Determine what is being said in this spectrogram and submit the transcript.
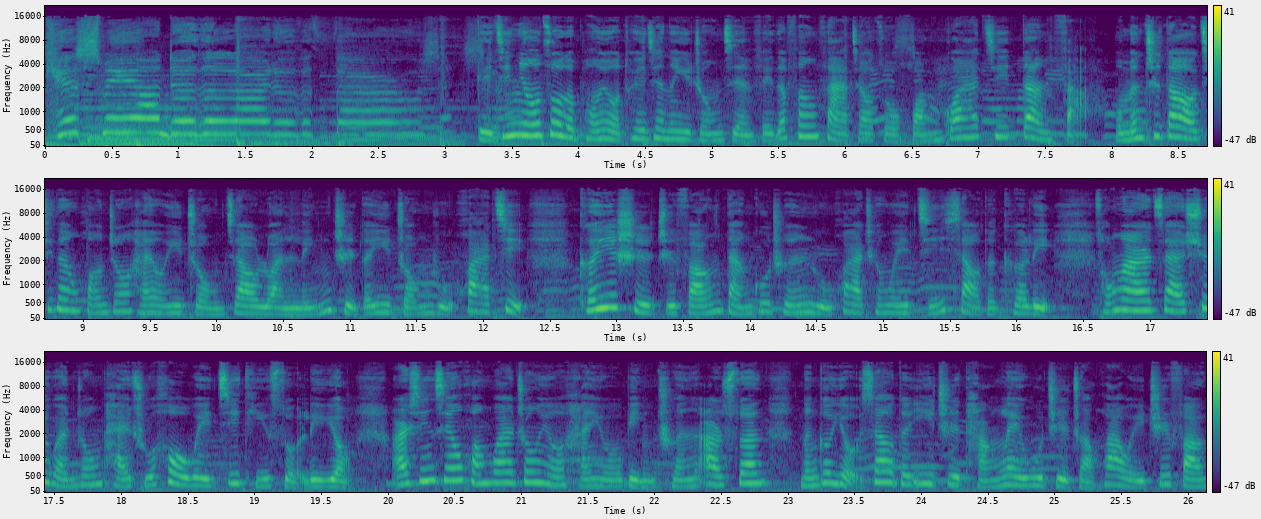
Kiss me under the light of a thousand. 给金牛座的朋友推荐的一种减肥的方法叫做黄瓜鸡蛋法。我们知道鸡蛋黄中含有一种叫卵磷脂的一种乳化剂，可以使脂肪、胆固醇乳化成为极小的颗粒，从而在血管中排除后为机体所利用。而新鲜黄瓜中又含有丙醇二酸，能够有效的抑制糖类物质转化为脂肪。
